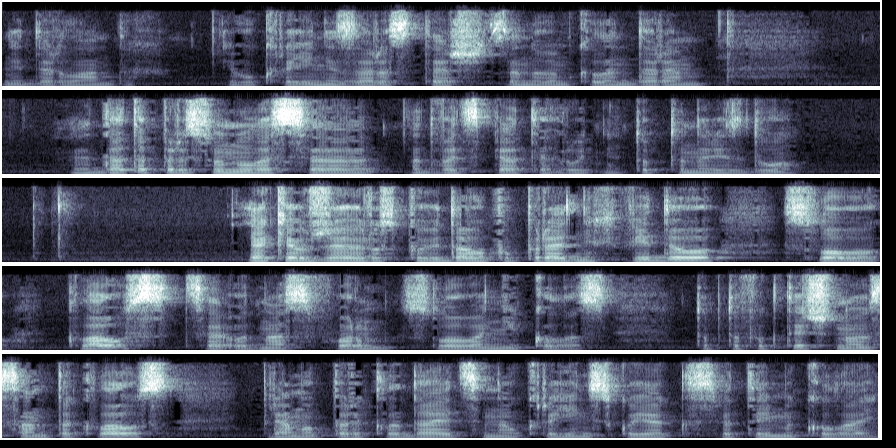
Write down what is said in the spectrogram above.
в Нідерландах і в Україні зараз теж за новим календарем. Е, Дата пересунулася на 25 грудня, тобто на Різдво. Як я вже розповідав у попередніх відео, слово Клаус це одна з форм слова Ніколас. Тобто, фактично, Санта Клаус прямо перекладається на українську як Святий Миколай.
